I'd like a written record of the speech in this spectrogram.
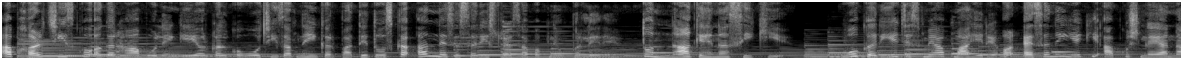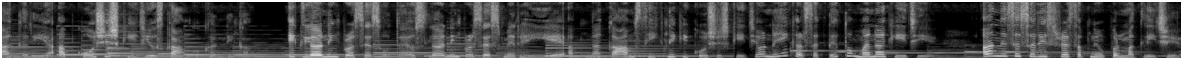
आप हर चीज़ को अगर हाँ बोलेंगे और कल को वो चीज़ आप नहीं कर पाते तो उसका अननेसेसरी स्ट्रेस आप अपने ऊपर ले रहे हैं। तो ना कहना सीखिए। वो करिए जिसमें आप माहिर हैं और ऐसा नहीं है कि आप कुछ नया ना करिए, आप कोशिश कीजिए उस काम को करने का। एक लर्निंग प्रोसेस होता है, उस लर्निंग प्रोसेस में रहिए, अपना काम सीखने की कोशिश कीजिए और नहीं कर सकते तो मना कीजिए। अननेसेसरी स्ट्रेस अपने ऊपर मत लीजिए।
